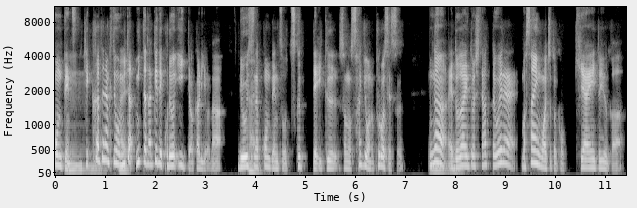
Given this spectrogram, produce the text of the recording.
コンテンツ、うんうんうん。結果が出なくても見た,、は見ただけでこれはいいって分かるような良質なはい。コンテンツを作っていく、その作業のプロセスうんが、土台としてあった上で、まあ、最後はちょっとこう気合というか、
